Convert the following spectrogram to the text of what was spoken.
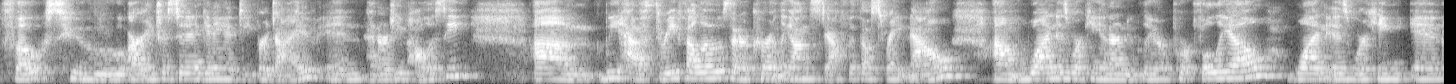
folks who are interested in getting a deeper dive in energy policy. Um, we have three fellows that are currently on staff with us right now. Um, one is working in our nuclear portfolio, one is working in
